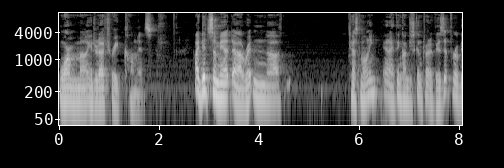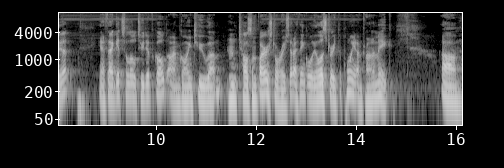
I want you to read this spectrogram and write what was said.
warm uh, introductory comments. I did submit uh, written testimony, and I think I'm just going to try to visit for a bit. And if that gets a little too difficult, I'm going to um, tell some fire stories that I think will illustrate the point I'm trying to make. Um,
